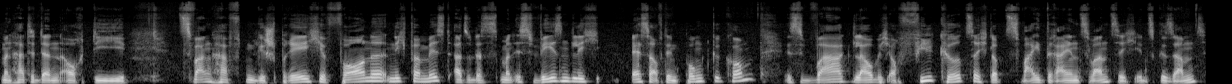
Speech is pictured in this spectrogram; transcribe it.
Man hatte dann auch die zwanghaften Gespräche vorne nicht vermisst. Also das, man ist wesentlich besser auf den Punkt gekommen. Es war, glaube ich, auch viel kürzer. Ich glaube 2,23 insgesamt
